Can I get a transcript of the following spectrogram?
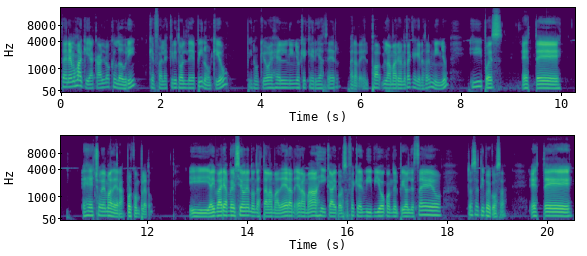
tenemos aquí a Carlo Collodi, que fue el escritor de Pinocchio. Pinocchio es el niño que quería ser... Espérate, el pa- la marioneta que quería ser niño. Y pues, este... Es hecho de madera por completo. Y hay varias versiones donde hasta la madera era mágica y por eso fue que él vivió cuando él pidió el deseo. Todo ese tipo de cosas. Este,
